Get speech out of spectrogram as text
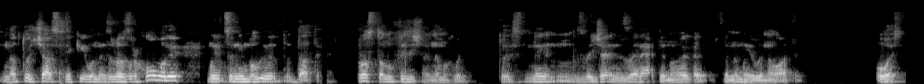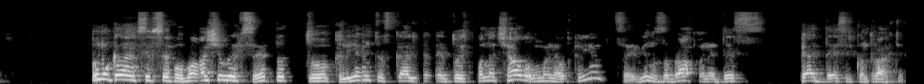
на той час, який вони розраховували, ми це не могли дати. Просто ну, фізично не могли. Тобто, не, звичайно, заняття, ну, це не ми винувати. Ось. Тому, коли це все побачили, все, то, то клієнти сказали, тобто, поначалу у мене от клієнт, це він забрав мене десь 5-10 контрактів.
